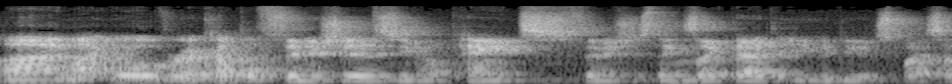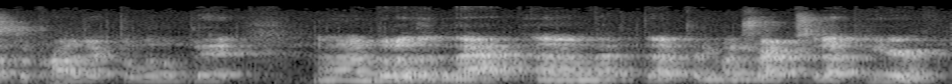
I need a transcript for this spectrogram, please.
Uh, i might go over a couple finishes you know paints finishes things like that that you could do to spice up the project a little bit. Uh, but other than that, um, that, that pretty much wraps it up here.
